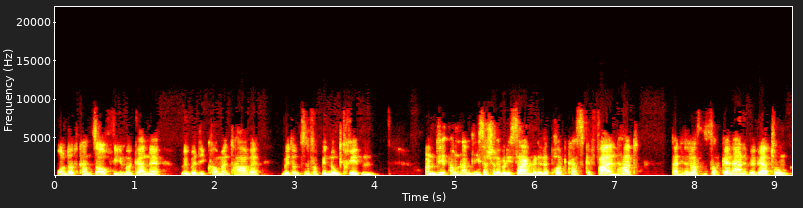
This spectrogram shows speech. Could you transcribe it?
Und dort kannst du auch wie immer gerne über die Kommentare mit uns in Verbindung treten. Und, an dieser Stelle würde ich sagen, wenn dir der Podcast gefallen hat, dann hinterlass uns doch gerne eine Bewertung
